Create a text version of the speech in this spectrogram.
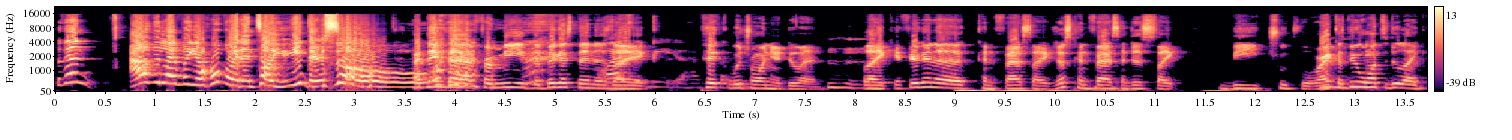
but then i'll be like but your homeboy didn't tell you either so I think that for me, the biggest thing is Why like me? It has to pick which one you're doing. Mhm. Like if you're gonna confess, like just confess and just like be truthful, right? Because Mhm. people want to do like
